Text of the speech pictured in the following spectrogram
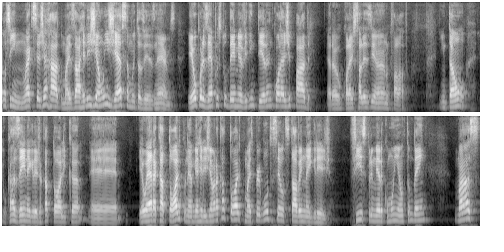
então, assim, não é que seja errado, mas a religião ingessa muitas vezes, né, Hermes? Eu, por exemplo, estudei minha vida inteira em colégio de padre. Era o colégio salesiano que falava. Então, eu casei na igreja católica. É... Eu era católico, né? A minha religião era católica, mas pergunta se eu estava indo na igreja. Fiz primeira comunhão também, mas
